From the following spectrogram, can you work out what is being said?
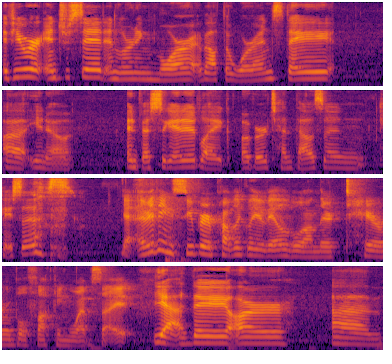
if you were interested in learning more about the Warrens, they uh, you know, investigated like over 10,000 cases. Yeah, everything's super publicly available on their terrible fucking website. Yeah, they are um,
